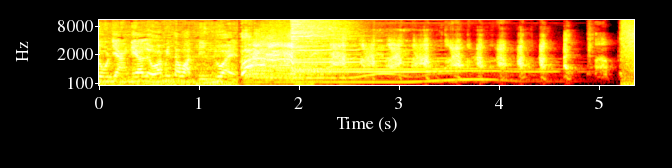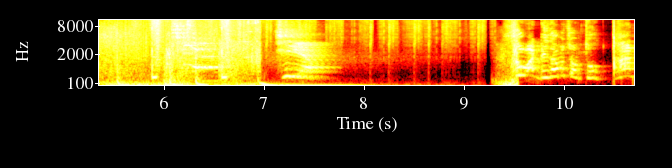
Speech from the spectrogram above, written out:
ดูดอย่างเดียวหรือว่ามีตวัดดินด้วย เชียบสวัสดีท่านผู้ชมทุกท่าน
